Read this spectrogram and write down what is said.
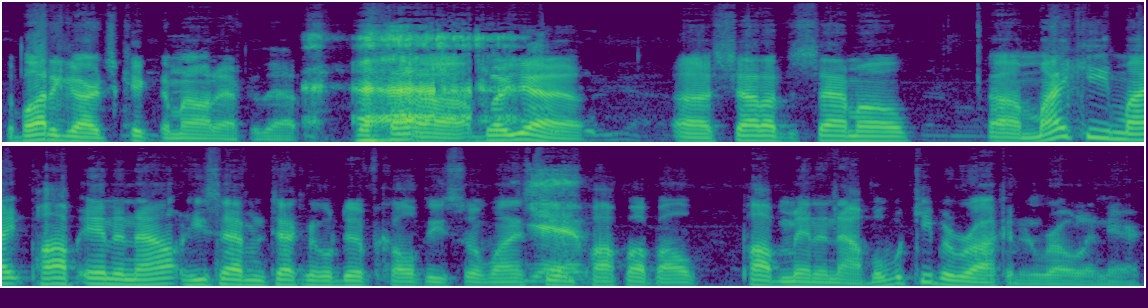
The bodyguards kicked him out after that. Uh, but yeah, uh, shout out to Sammo. Uh, Mikey might pop in and out. He's having technical difficulties, so when I see him pop up, I'll pop him in and out. But we'll keep it rocking and rolling here.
